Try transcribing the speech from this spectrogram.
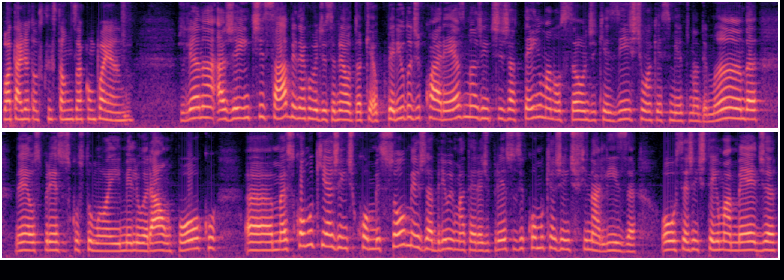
boa tarde a todos que estão nos acompanhando. Juliana, a gente sabe, né, como eu disse, né, o período de quaresma, a gente já tem uma noção de que existe um aquecimento na demanda, né? Os preços costumam aí melhorar um pouco. Uh, mas como que a gente começou o mês de abril em matéria de preços e como que a gente finaliza? Ou se a gente tem uma média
